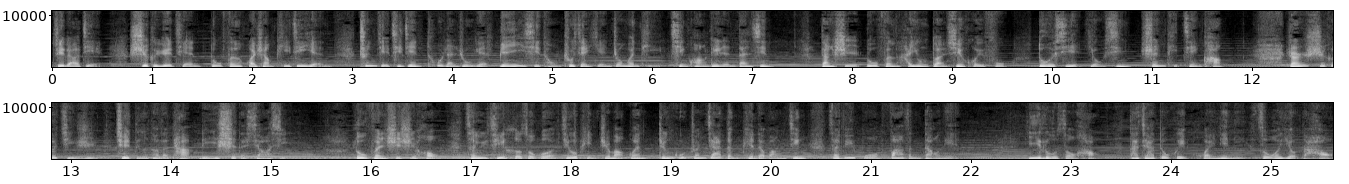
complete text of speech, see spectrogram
据了解，十个月前，陆芬患上皮肌炎，春节期间突然入院，免疫系统出现严重问题，情况令人担心。当时，陆芬还用短信回复：“多谢有心，身体健康。”然而，时隔几日，却得到了他离世的消息。陆芬逝世后，曾与其合作过《九品芝麻官》《整蛊专家》等片的王晶在微博发文悼念：“一路走好，大家都会怀念你所有的好。”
